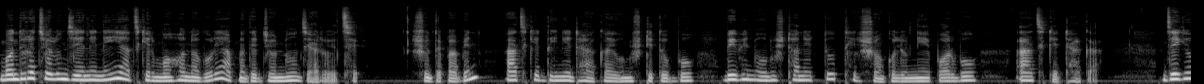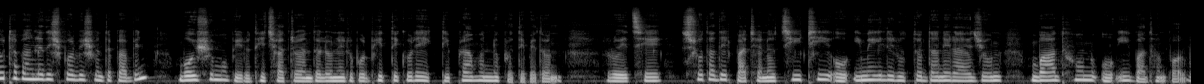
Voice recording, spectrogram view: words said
বন্ধুরা, চলুন জেনে নেই আজকের মহানগরে আপনাদের জন্য যা রয়েছে। শুনতে পাবেন আজকের দিনে ঢাকায় অনুষ্ঠিতব্য বিভিন্ন অনুষ্ঠানের তথ্যের সংকলন নিয়ে পর্ব আজকের ঢাকা। জেগে ওঠা বাংলাদেশ পর্বে শুনতে পাবেন বৈষম্য বিরোধী ছাত্র আন্দোলনের উপর ভিত্তি করে একটি প্রামাণ্য প্রতিবেদন। রয়েছে শ্রোতাদের পাঠানো চিঠি ও ইমেইলের উত্তরদানের আয়োজন, বাঁধন ও ই বাঁধন পর্ব।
